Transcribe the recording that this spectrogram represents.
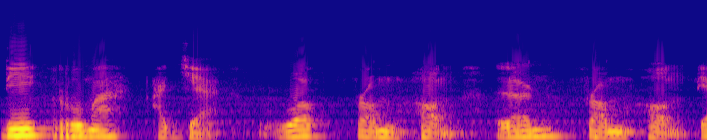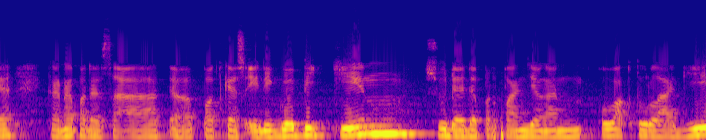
di rumah aja work from home learn from home ya. Karena pada saat uh, podcast ini gue bikin sudah ada perpanjangan waktu lagi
